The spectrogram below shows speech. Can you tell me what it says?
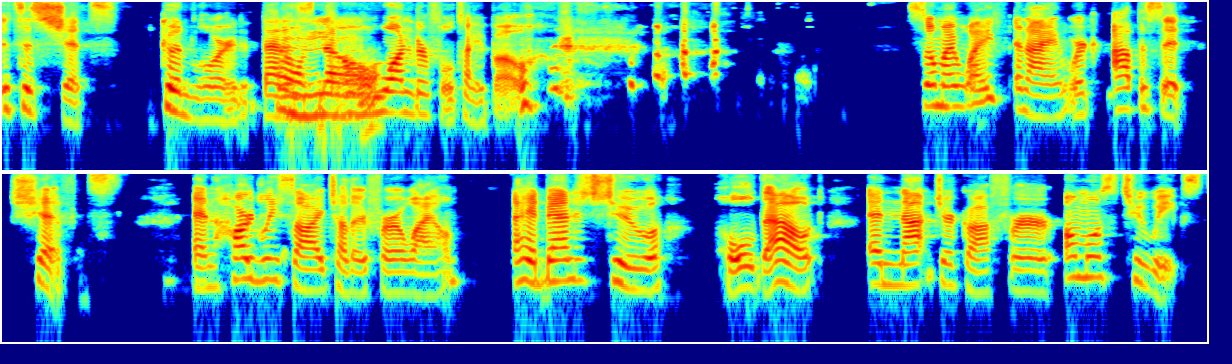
It says shits. Good lord, that oh, is Oh, no. a wonderful typo. so my wife and I work opposite shifts and hardly saw each other for a while. I had managed to hold out and not jerk off for almost two weeks.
